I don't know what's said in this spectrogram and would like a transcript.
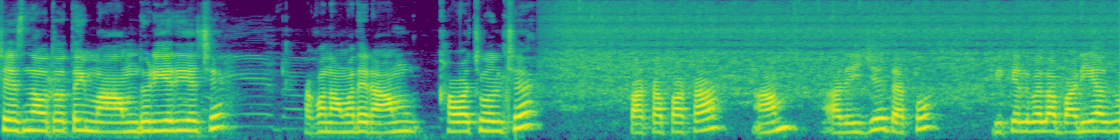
শেষ না হতে হতেই মা আম ধরিয়ে দিয়েছে। এখন আমাদের আম খাওয়া চলছে, পাকা পাকা আম। আর এই যে দেখো, বিকেলবেলা বাড়ি আসব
